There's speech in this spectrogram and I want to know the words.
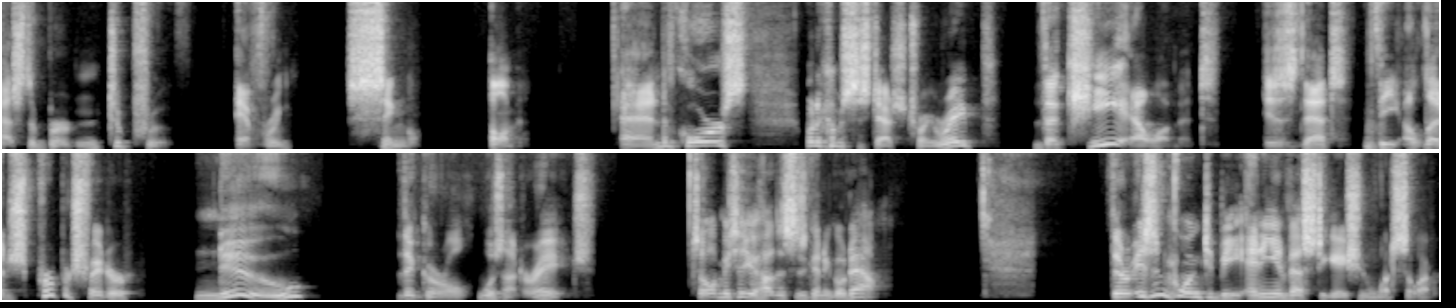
has the burden to prove every single element. And of course, when it comes to statutory rape, the key element is that the alleged perpetrator knew the girl was underage. So let me tell you how this is going to go down. There isn't going to be any investigation whatsoever.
